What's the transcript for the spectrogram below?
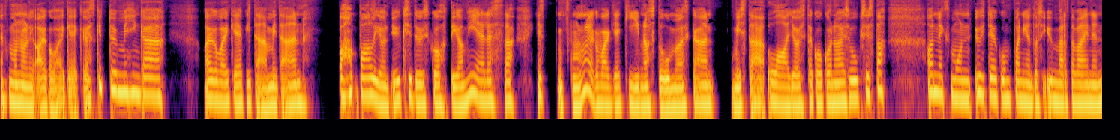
että mun oli aika vaikea keskittyä mihinkään, aika vaikea pitää mitään pa- paljon yksityiskohtia mielessä. Ja mun oli aika vaikea kiinnostua myöskään mistä laajoista kokonaisuuksista. Onneksi mun yhtiökumppani on tosi ymmärtäväinen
